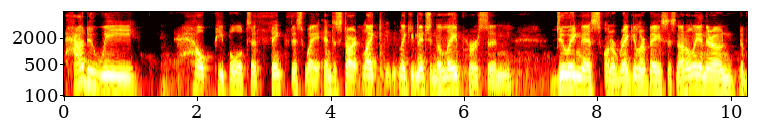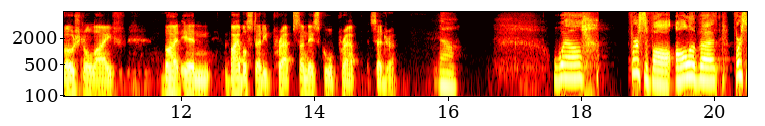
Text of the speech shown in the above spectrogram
how do we help people to think this way and to start like like you mentioned the layperson doing this on a regular basis not only in their own devotional life but in bible study prep sunday school prep etc yeah. Well first of all, all of us, first,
